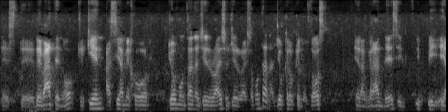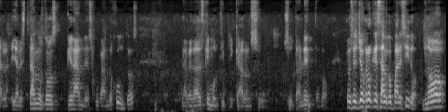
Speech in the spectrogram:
este, debate, ¿no? Que quién hacía mejor Joe Montana, Jerry Rice o Jerry Rice a Montana. Yo creo que los dos eran grandes y, al, y, al, estar los dos grandes jugando juntos, la verdad es que multiplicaron su, su talento, ¿no? Entonces yo creo que es algo parecido. No,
